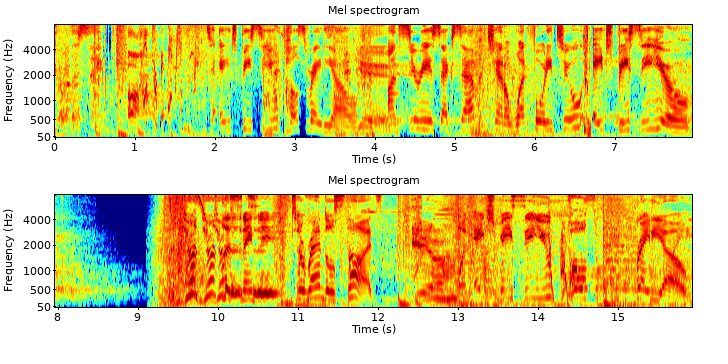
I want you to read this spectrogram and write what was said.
You're listening uh. to HBCU Pulse Radio Yeah. on Sirius XM, channel 142, HBCU. You're, you're, listening to Randall's Thoughts on HBCU Pulse Radio.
